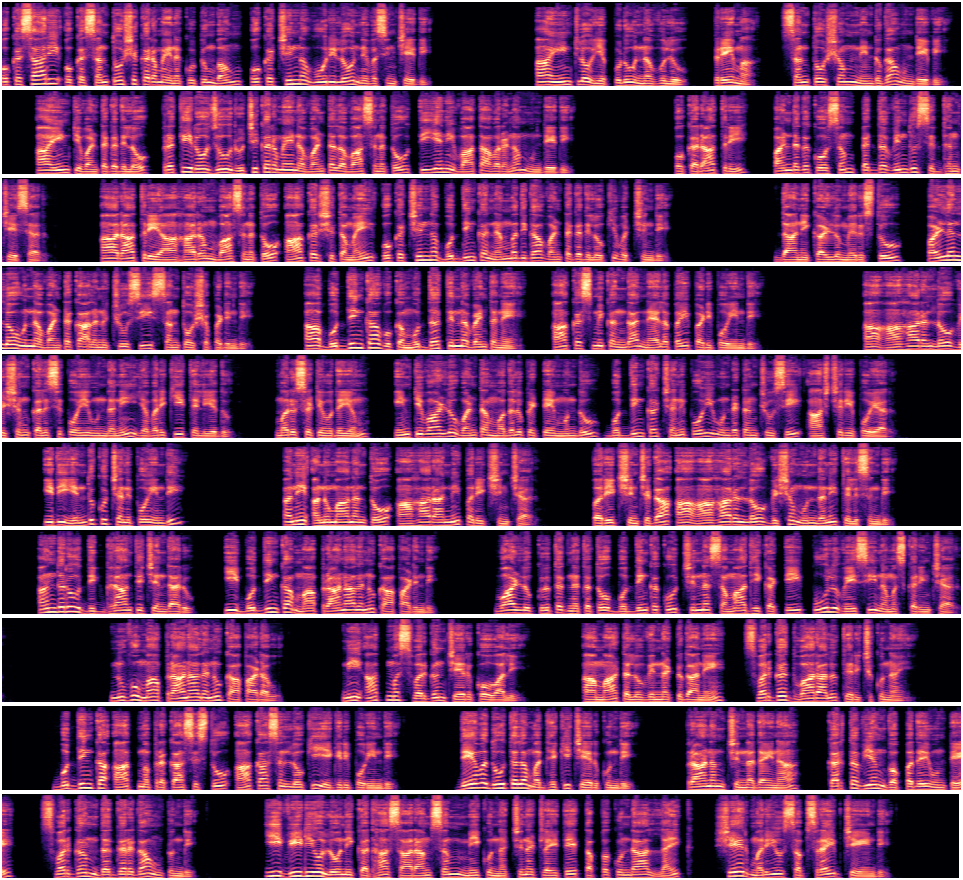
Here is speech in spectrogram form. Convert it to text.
ఒకసారి ఒక సంతోషకరమైన కుటుంబం ఒక చిన్న ఊరిలో నివసించేది. ఆ ఇంట్లో ఎప్పుడూ నవ్వులు ప్రేమ సంతోషం నిండుగా ఉండేవి. ఆ ఇంటి వంటగదిలో ప్రతిరోజూ రుచికరమైన వంటల వాసనతో తీయని వాతావరణం ఉండేది. ఒక రాత్రి పండగ కోసం పెద్ద విందు సిద్ధం చేశారు. ఆ రాత్రి ఆహారం వాసనతో ఆకర్షితమై ఒక చిన్న బుద్దింక నెమ్మదిగా వంటగదిలోకి వచ్చింది. దాని కళ్ళు మెరుస్తూ పళ్ళెంలో ఉన్న వంటకాలను చూసి సంతోషపడింది. ఆ బుద్ధింక ఒక ముద్ద తిన్న వెంటనే ఆకస్మికంగా నేలపై పడిపోయింది. ఆ ఆహారంలో విషం కలిసిపోయి ఉందని ఎవరికీ తెలియదు. మరుసటి ఉదయం ఇంటివాళ్ళు వంట మొదలుపెట్టే ముందు బుద్ధింక చనిపోయి ఉండటం చూసి ఆశ్చర్యపోయారు. ఇది ఎందుకు చనిపోయింది? అని అనుమానంతో ఆహారాన్ని పరీక్షించారు. పరీక్షించగా ఆ ఆహారంలో విషం ఉందని తెలిసింది. అందరూ దిగ్భ్రాంతి చెందారు. ఈ బొద్దింక మా ప్రాణాలను కాపాడింది. వాళ్ళు కృతజ్ఞతతో బొద్దింకకు చిన్న సమాధి కట్టి పూలు వేసి నమస్కరించారు. నువ్వు మా ప్రాణాలను కాపాడావు. నీ ఆత్మ స్వర్గం చేరుకోవాలి. ఆ మాటలు విన్నట్టుగానే స్వర్గద్వారాలు తెరుచుకున్నాయి. బుద్ధింక ఆత్మ ప్రకాశిస్తూ ఆకాశంలోకి ఎగిరిపోయింది. దేవదూతల మధ్యకి చేరుకుంది. ప్రాణం చిన్నదైనా కర్తవ్యం గొప్పదై ఉంటే స్వర్గం దగ్గరగా ఉంటుంది. ఈ వీడియోలోని కథా సారాంశం మీకు నచ్చినట్లయితే తప్పకుండా లైక్ షేర్ మరియు సబ్స్క్రైబ్ చేయండి.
